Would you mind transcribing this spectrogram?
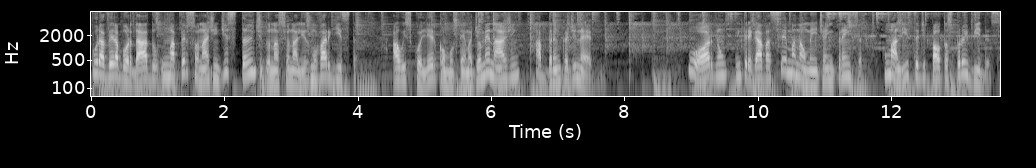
por haver abordado uma personagem distante do nacionalismo varguista, ao escolher como tema de homenagem a Branca de Neve. O órgão entregava semanalmente à imprensa uma lista de pautas proibidas.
